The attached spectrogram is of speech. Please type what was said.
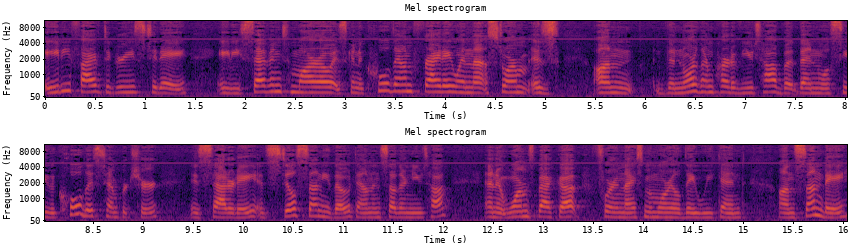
85 degrees today, 87 tomorrow. It's going to cool down Friday when that storm is on the northern part of Utah, but then we'll see the coldest temperature is Saturday. It's still sunny though down in southern Utah, and it warms back up for a nice Memorial Day weekend on Sunday.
